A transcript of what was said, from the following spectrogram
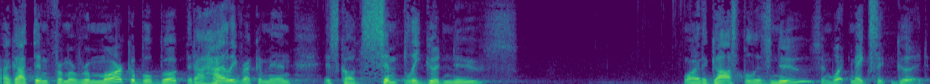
I got them from a remarkable book that I highly recommend. It's called Simply Good News. Why the gospel is news and what makes it good.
